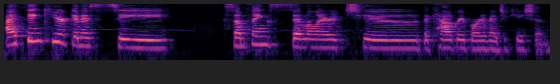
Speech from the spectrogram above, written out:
I think you're going to see something similar to the Calgary Board of Education.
